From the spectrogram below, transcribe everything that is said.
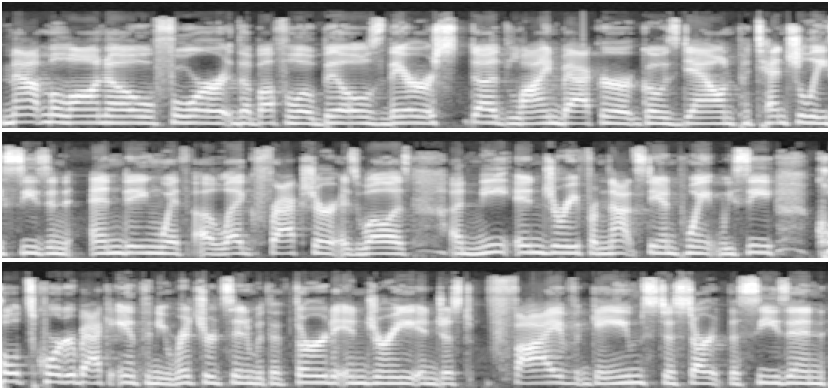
Matt Milano for the Buffalo Bills, their stud linebacker goes down, potentially season ending with a leg fracture as well as a knee injury injury from that standpoint. We see Colts quarterback Anthony Richardson with a third injury in just five games to start the season.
